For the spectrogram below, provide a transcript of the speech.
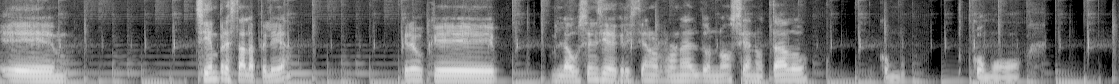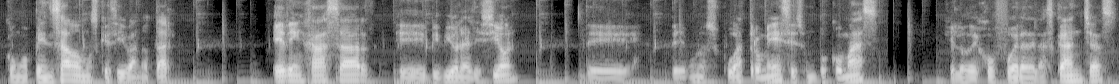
eh, siempre está a la pelea. Creo que la ausencia de Cristiano Ronaldo no se ha notado como, como, como pensábamos que se iba a notar. Eden Hazard eh, vivió la lesión de, de, unos cuatro meses, un poco más, que lo dejó fuera de las canchas.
